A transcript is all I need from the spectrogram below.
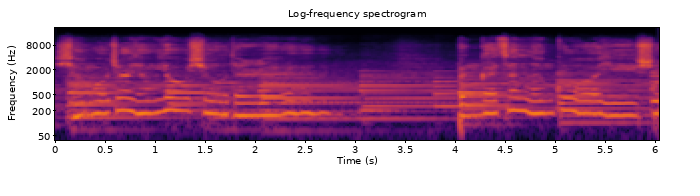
像我这样优秀的人。本该灿烂过一生，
